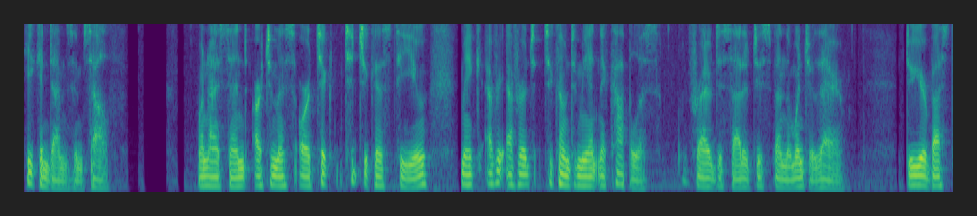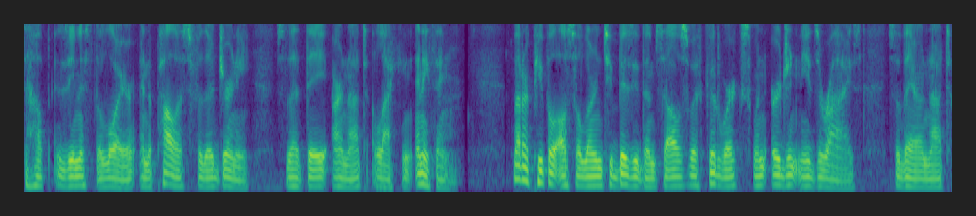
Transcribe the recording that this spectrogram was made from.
He condemns himself. When I send Artemas or Tychicus to you, make every effort to come to me at Nicopolis, for I have decided to spend the winter there. Do your best to help Zenas the lawyer and Apollos for their journey, so that they are not lacking anything. Let our people also learn to busy themselves with good works when urgent needs arise, so they are not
